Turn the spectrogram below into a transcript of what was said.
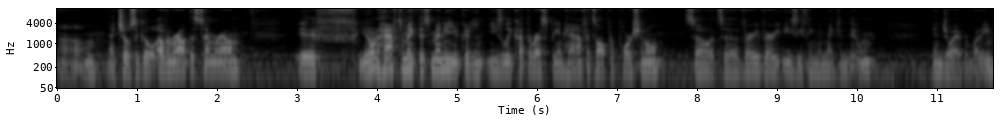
um, I chose to go oven route this time around. If you don't have to make this many, you could easily cut the recipe in half. It's all proportional. So it's a very, very easy thing to make and do. Enjoy, everybody.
